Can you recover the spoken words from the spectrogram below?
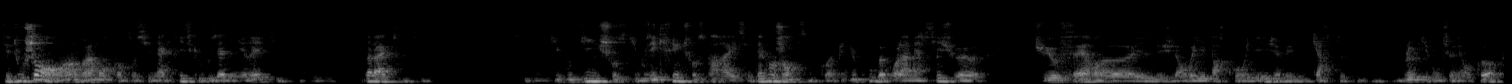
c'est touchant, hein, vraiment, quand c'est une actrice que vous admirez, qui vous, voilà, qui, vous, dit une chose, qui vous écrit une chose pareille, c'est tellement gentil. Quoi. Puis du coup, bah, pour la remercier, je, lui ai offert, euh, je l'ai envoyé par courrier, j'avais une carte bleue qui fonctionnait encore,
